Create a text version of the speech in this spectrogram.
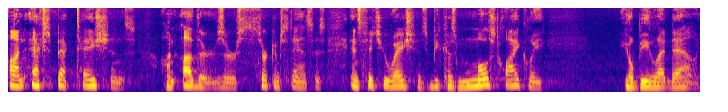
on expectations on others or circumstances and situations because most likely you'll be let down.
